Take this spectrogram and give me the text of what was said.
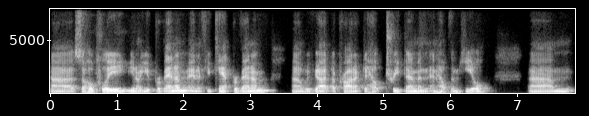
so hopefully, you know, you prevent them. And if you can't prevent them, we've got a product to help treat them and, and help them heal. Um,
